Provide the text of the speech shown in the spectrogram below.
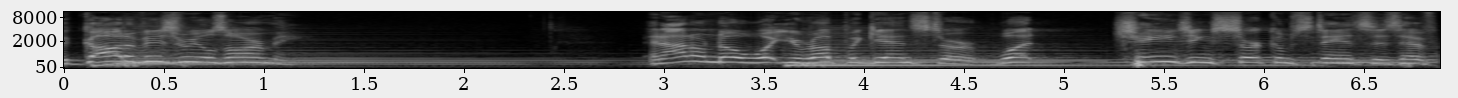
the God of Israel's army. And I don't know what you're up against or what changing circumstances have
